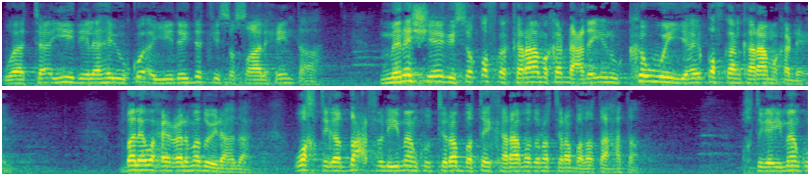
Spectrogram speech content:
وتأييد إلهي وكأييد يدتك الصالحين تاه mana sheegayso qofka karaama ka dhacday inuu ka wen yahay qofkaan karaama ka dhicin bale waxay culammadu yidhaahdaan wakhtiga dacful iimaanku tiro batay karaamaduna tiro badataa xataa wakhtiga iimaanku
